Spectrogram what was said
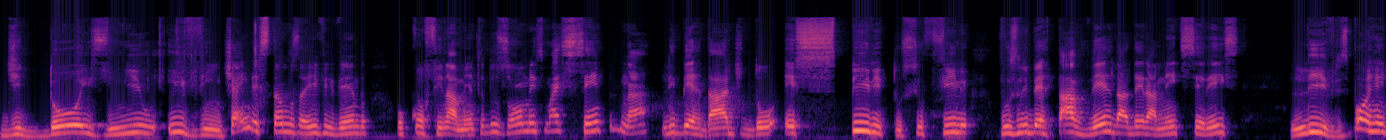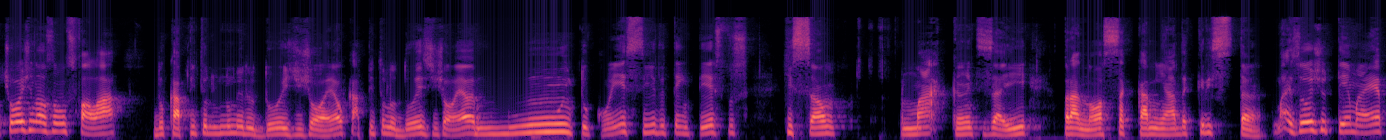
de 2020. Ainda estamos aí vivendo o confinamento dos homens, mas sempre na liberdade do Espírito. Se o Filho vos libertar verdadeiramente, sereis livres. Bom, gente, hoje nós vamos falar do capítulo número 2 de Joel. Capítulo 2 de Joel é muito conhecido, tem textos que são marcantes aí para nossa caminhada cristã. Mas hoje o tema é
